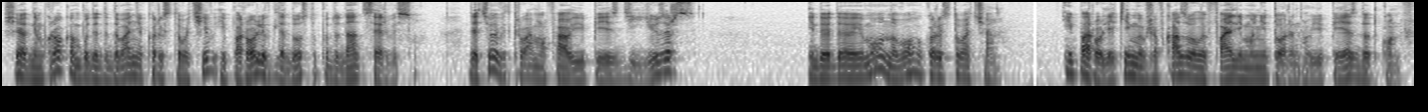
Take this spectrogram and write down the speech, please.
Ще одним кроком буде додавання користувачів і паролів для доступу до NAT-сервісу. Для цього відкриваємо файл UPSD Users і додаємо нового користувача і пароль, який ми вже вказували в файлі моніторингу ups.conf.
